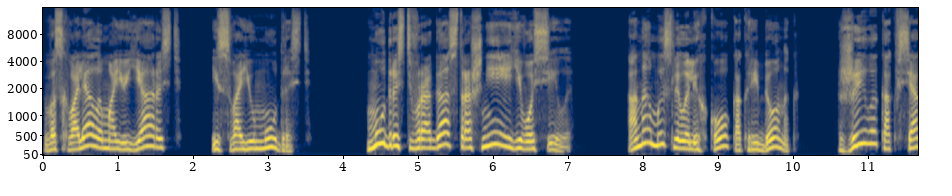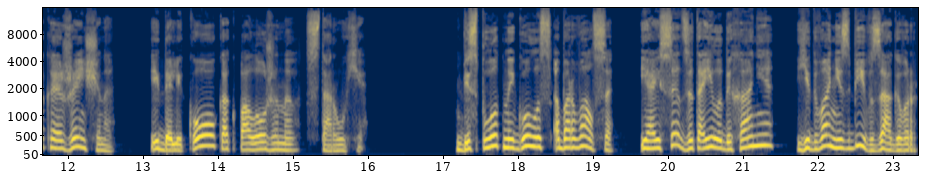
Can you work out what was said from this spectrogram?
Восхваляла мою ярость и свою мудрость. Мудрость врага страшнее его силы. Она мыслила легко, как ребенок, живо, как всякая женщина, и далеко, как положено старухе. Бесплотный голос оборвался, и Айсет затаила дыхание, едва не сбив заговор,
